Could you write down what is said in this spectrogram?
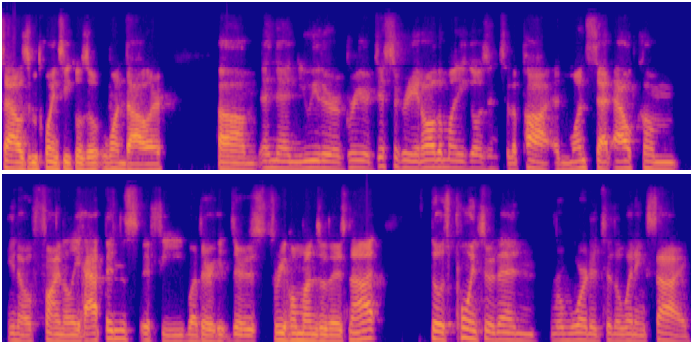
Thousand points equals one dollar. Um, and then you either agree or disagree, and all the money goes into the pot. And once that outcome, you know, finally happens, if he whether he, there's three home runs or there's not, those points are then rewarded to the winning side.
